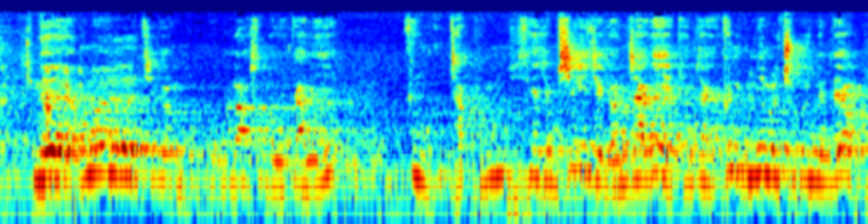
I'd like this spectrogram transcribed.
네, 네, 김남필. 오늘 지금 올라와서 보니까 이 큰 작품 세점 시리즈 연작이 굉장히 큰 울림을 주고 있는데요.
